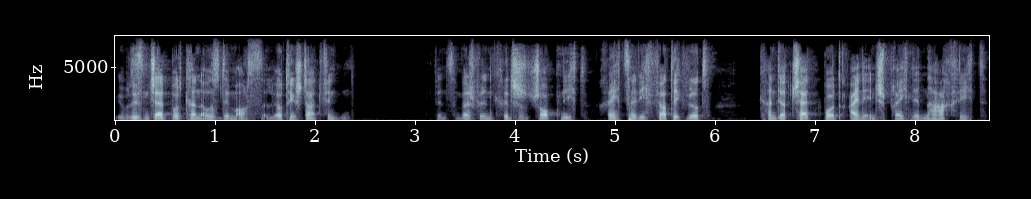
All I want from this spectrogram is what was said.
Über diesen Chatbot kann außerdem auch das Alerting stattfinden. Wenn zum Beispiel ein kritischer Job nicht rechtzeitig fertig wird, kann der Chatbot eine entsprechende Nachricht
